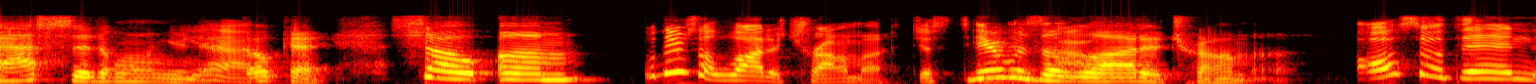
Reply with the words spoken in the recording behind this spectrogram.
Acid along your Yeah. neck. Okay. So um Well, there's a lot of trauma. Just there was a lot of trauma. Also, then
